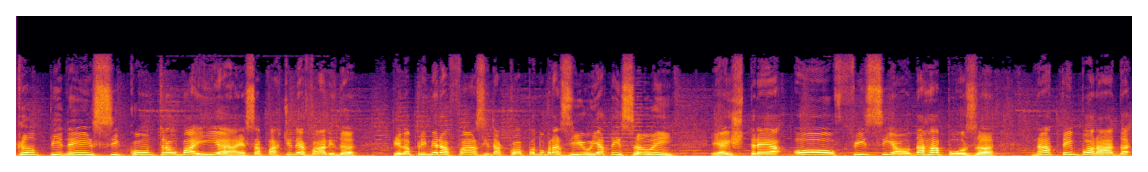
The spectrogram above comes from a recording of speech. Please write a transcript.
Campinense contra o Bahia. Essa partida é válida pela primeira fase da Copa do Brasil. E atenção, hein? É a estreia oficial da Raposa na temporada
